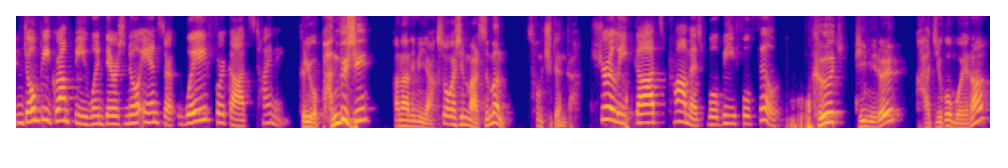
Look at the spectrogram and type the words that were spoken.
And don't be grumpy when there is no answer. Wait for God's timing. 그리고 반드시 하나님이 약속하신 말씀은 성취된다. Surely God's promise will be fulfilled. 그 비밀을 가지고 뭐해라?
